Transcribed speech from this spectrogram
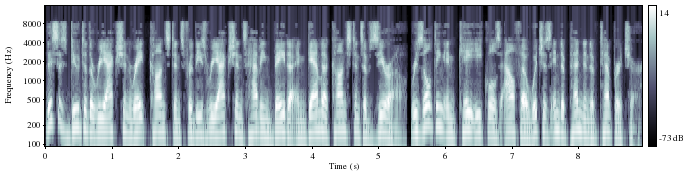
This is due to the reaction rate constants for these reactions having beta and gamma constants of zero, resulting in K equals alpha which is independent of temperature.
